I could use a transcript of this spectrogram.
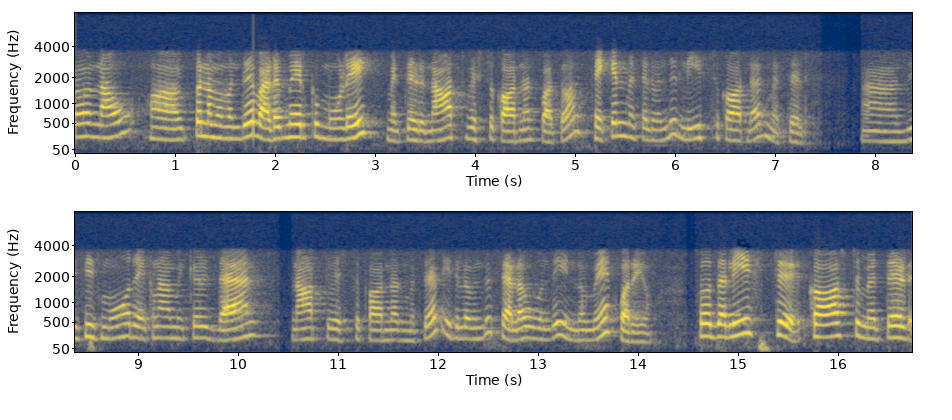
ஸோ நவ் இப்போ நம்ம வந்து வடமேற்கு மூலை மெத்தடு நார்த் வெஸ்ட் கார்னர் பார்த்தோம். செகண்ட் மெத்தட் வந்து least corner method this is more economical than north west corner method இதில் வந்து செலவு வந்து இன்னுமே குறையும். So the least cost method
